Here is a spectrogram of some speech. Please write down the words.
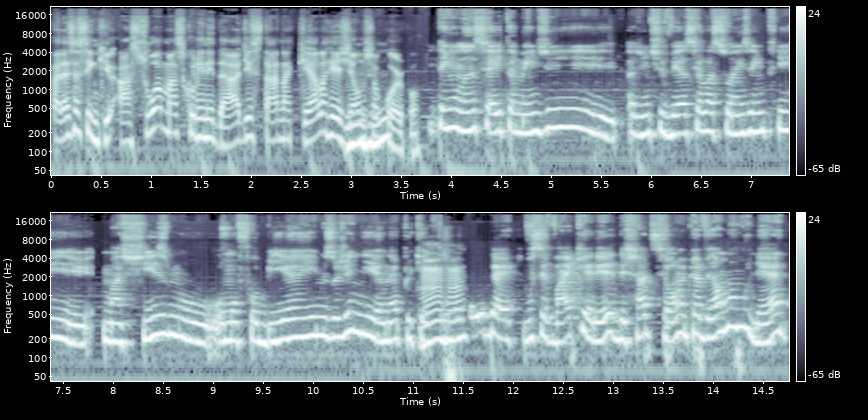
parece assim que a sua masculinidade está naquela região uhum. do seu uhum. corpo. E tem um lance aí também de a gente ver as relações entre machismo, homofobia e misoginia, né? Porque uhum. ideia, você vai querer deixar de ser homem para virar uma mulher.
